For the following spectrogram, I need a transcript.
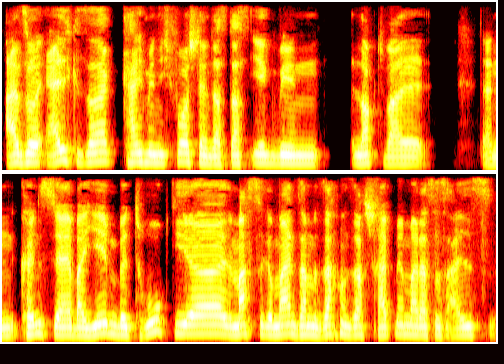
Also ehrlich gesagt kann ich mir nicht vorstellen, dass das irgendwen lockt, weil dann könntest du ja bei jedem Betrug dir, machst du gemeinsame Sachen und sagst, schreib mir mal, dass das alles,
